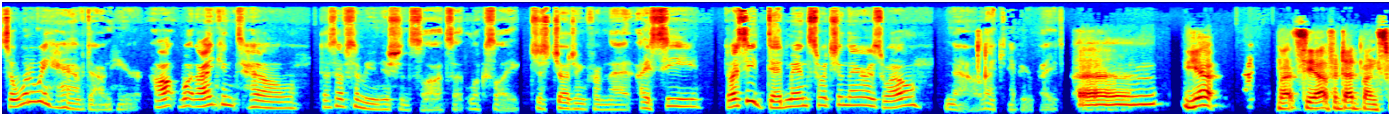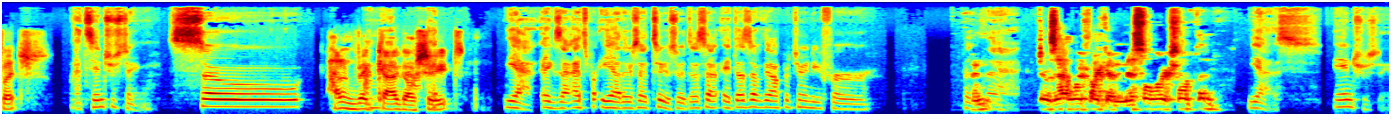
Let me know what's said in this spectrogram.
So what do we have down here? Uh, what I can tell does have some munition slots. It looks like just judging from that. I see. Do I see Deadman switch in there as well? No, that can't be right. Uh, yeah. Let's see out for Deadman Switch. That's interesting. So And rig I'm- cargo chute. yeah, exactly. That's yeah. There's that too. So it does have it does have the opportunity for for And- that. Does that look like a missile or something? Yes. Interesting.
